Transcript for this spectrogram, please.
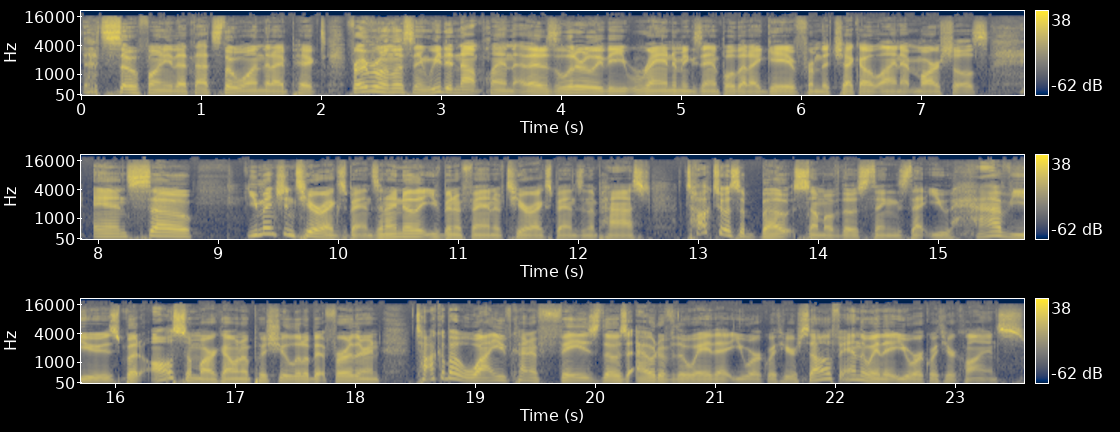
That's so funny that that's the one that I picked. For everyone listening, we did not plan that. That is literally the random example that I gave from the checkout line at Marshalls. And so you mentioned TRX bands, and I know that you've been a fan of TRX bands in the past. Talk to us about some of those things that you have used, but also, Mark, I want to push you a little bit further and talk about why you've kind of phased those out of the way that you work with yourself and the way that you work with your clients.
